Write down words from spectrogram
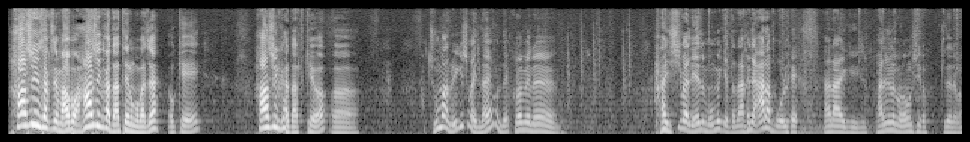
하수인 삭제 마법 하수인 카드 나타내는 거 맞아? 오케이. 하수인 카드 나타켜요. 어. 주만 이길 수가 있나요 근데? 그러면은. 아이 씨발 얘들 못 믿겠다. 나 그냥 알아볼래. 아 나 이게 발리는 거 너무 싫어. 기다려봐.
